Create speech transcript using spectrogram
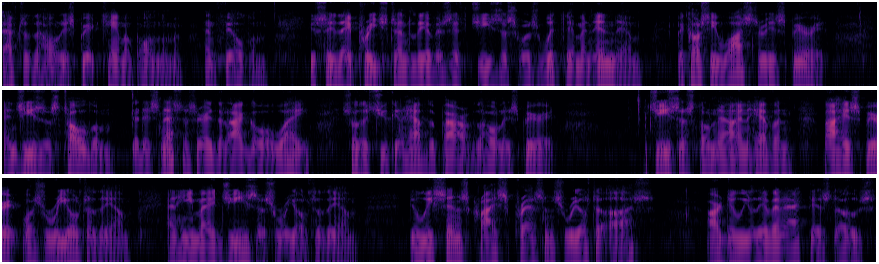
after the Holy Spirit came upon them and filled them. You see, they preached and lived as if Jesus was with them and in them because he was through his Spirit. And Jesus told them that it's necessary that I go away so that you can have the power of the Holy Spirit. Jesus, though now in heaven, by his Spirit was real to them and he made Jesus real to them. Do we sense Christ's presence real to us, or do we live and act as those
